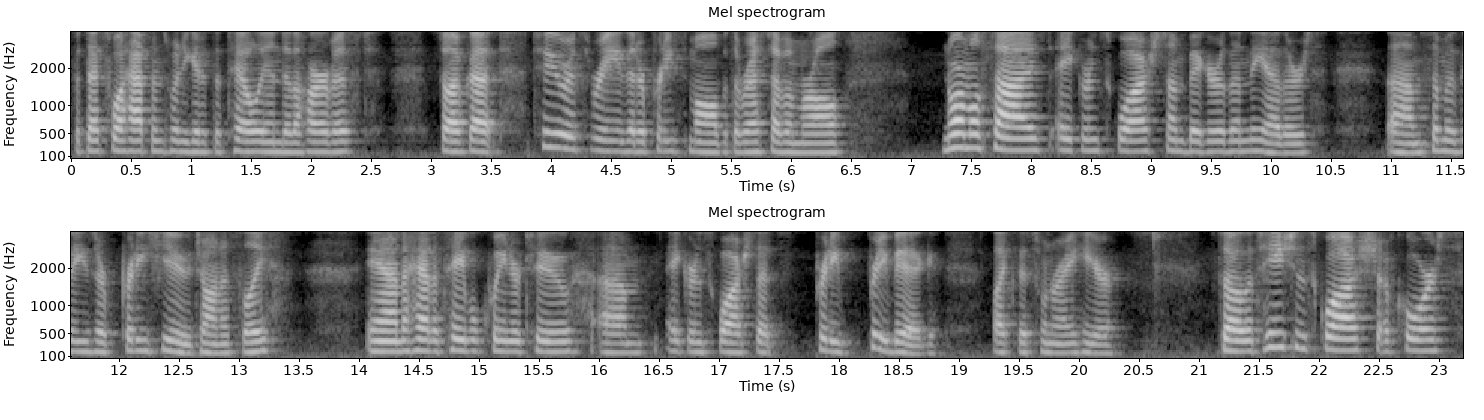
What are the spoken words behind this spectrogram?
but that's what happens when you get at the tail end of the harvest. So I've got two or three that are pretty small, but the rest of them are all normal sized acorn squash, some bigger than the others. Um, some of these are pretty huge, honestly. And I had a table queen or two um, acorn squash that's pretty, pretty big, like this one right here. So the Tahitian squash, of course,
